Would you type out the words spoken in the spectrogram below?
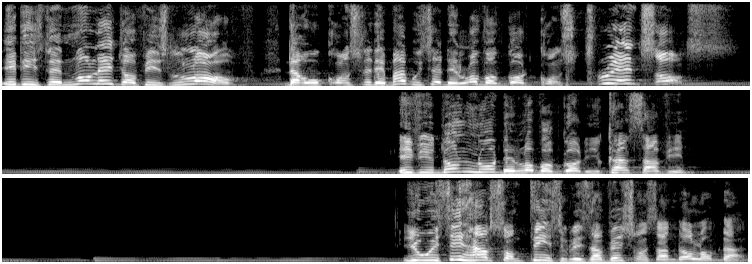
It is the knowledge of His love that will constrain. The Bible said the love of God constrains us. If you don't know the love of God, you can't serve Him. You will still have some things, reservations, and all of that.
